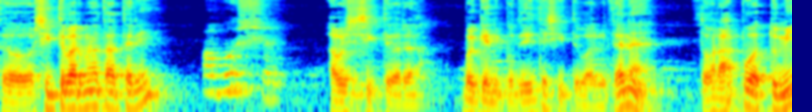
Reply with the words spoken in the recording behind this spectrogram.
তো শিখতে পারবে না তাড়াতাড়ি? অবশ্যই। অবশ্যই শিখতে পারো। বৈজ্ঞানিক পদ্ধতিতে শিখতে পারবে তাই না? তোমার আপু আর তুমি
